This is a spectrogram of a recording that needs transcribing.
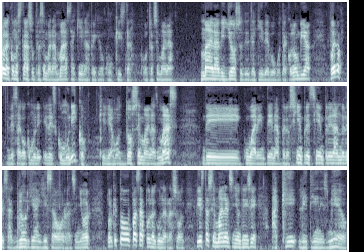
Hola, ¿cómo estás? Otra semana más aquí en La que Conquista. Otra semana maravillosa desde aquí de Bogotá, Colombia. Bueno, les, hago, les comunico que llevamos dos semanas más de cuarentena, pero siempre, siempre dándole esa gloria y esa honra al Señor, porque todo pasa por alguna razón. Y esta semana el Señor te dice, ¿a qué le tienes miedo?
